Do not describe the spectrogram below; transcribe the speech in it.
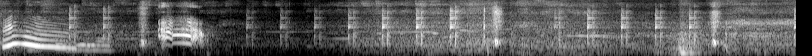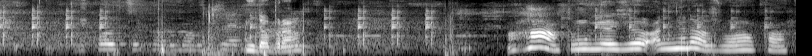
Hmm. A! W Polsce padłam. Czekaj. Dobra. Aha, to mówię, że ani razu, no patrz.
